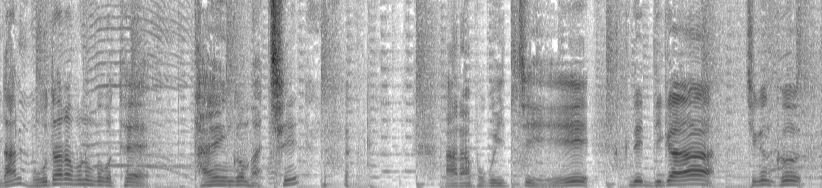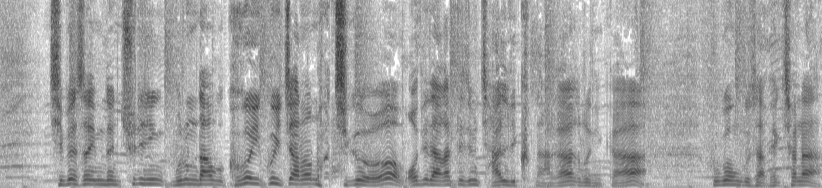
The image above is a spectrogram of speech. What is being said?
날 못 알아보는 것 같아. 다행인 거 맞지? 알아보고 있지. 근데 네가 지금 그 집에서 입는 추리닝 무릎 나오고 그거 입고 있잖아 너 지금. 어디 나갈 때 좀 잘 입고 나가 그러니까. 9094 백천아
